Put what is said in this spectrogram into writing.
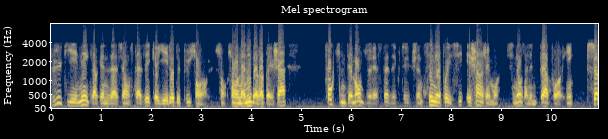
vu qu'il est né avec l'organisation, c'est-à-dire qu'il est là depuis son, son, son année de repêchage, faut que tu me démontres du respect. Écoutez, je ne signerai pas ici, échangez-moi. Sinon, vous allez me perdre pour rien. Puis ça,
